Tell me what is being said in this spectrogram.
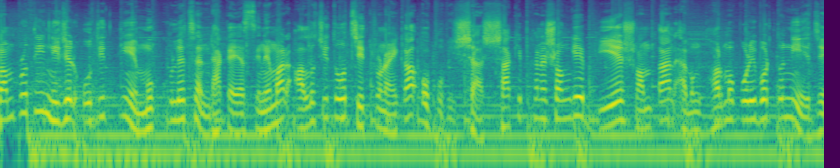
সম্প্রতি নিজের অতীত নিয়ে মুখ খুলেছেন ঢাকাইয়া সিনেমার আলোচিত চিত্রনায়িকা অপু বিশ্বাস। শাকিব খানের সঙ্গে বিয়ে, সন্তান এবং ধর্ম পরিবর্তন নিয়ে যে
